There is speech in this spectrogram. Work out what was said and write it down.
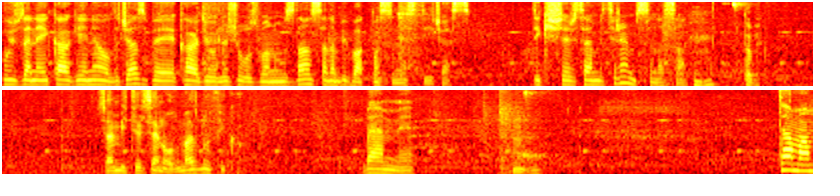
Bu yüzden EKG'ni alacağız ve kardiyoloji uzmanımızdan sana bir bakmasını isteyeceğiz. Dikişleri sen bitirir misin Hasan? Tabii. Sen bitirsen olmaz mı Fiko? Ben mi? Tamam,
